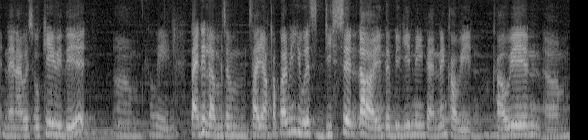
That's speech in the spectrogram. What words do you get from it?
and then I was okay with it. Um, Kahwin. tak adalah macam sayang couple. I mean he was decent lah in the beginning kan. Then kahwin. Kahwin, um,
